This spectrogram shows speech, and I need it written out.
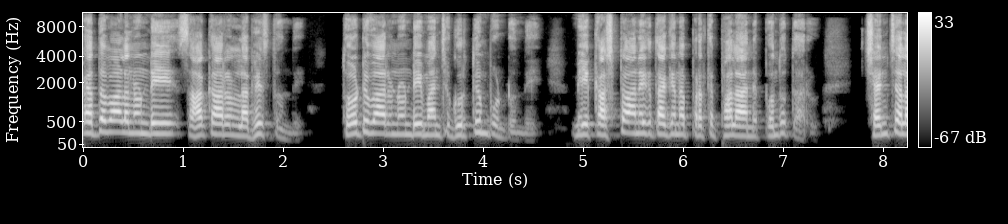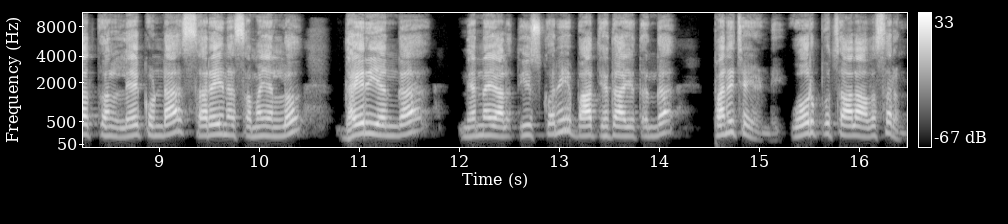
పెద్దవాళ్ళ నుండి సహకారం లభిస్తుంది. తోటివారి నుండి మంచి గుర్తింపు ఉంటుంది. మీ కష్టానికి తగిన ప్రతిఫలాన్ని పొందుతారు. చంచలత్వం లేకుండా సరైన సమయంలో ధైర్యంగా నిర్ణయాలు తీసుకొని బాధ్యతాయుతంగా పనిచేయండి. ఓర్పు చాలా అవసరం.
